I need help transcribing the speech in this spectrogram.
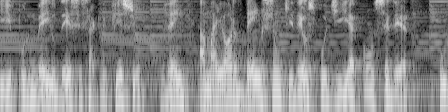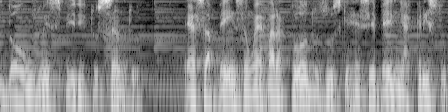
e por meio desse sacrifício vem a maior bênção que Deus podia conceder: o dom do Espírito Santo. Essa bênção é para todos os que receberem a Cristo.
